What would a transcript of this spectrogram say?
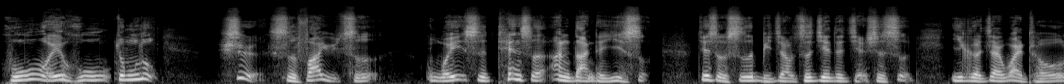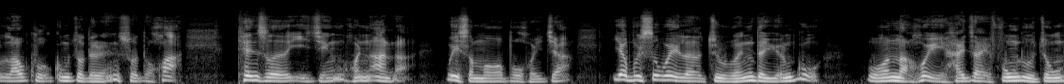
胡为乎中路？是是法语词，为是天色暗淡的意思。这首诗比较直接的解释是一个在外头劳苦工作的人说的话：“天色已经昏暗了，为什么不回家？要不是为了主人的缘故，我哪会还在风露中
